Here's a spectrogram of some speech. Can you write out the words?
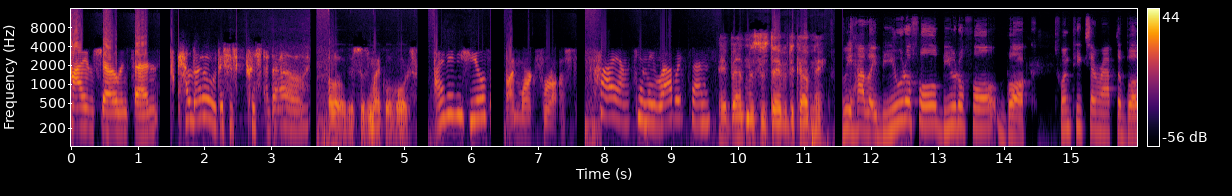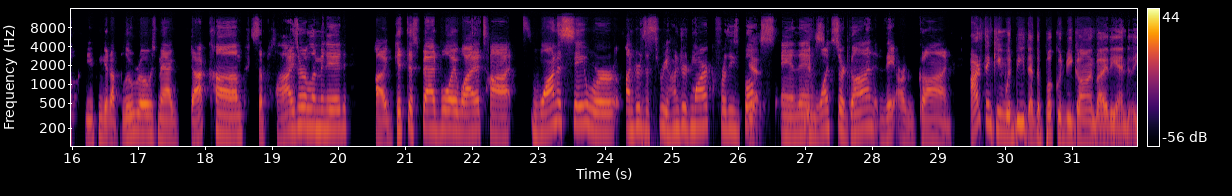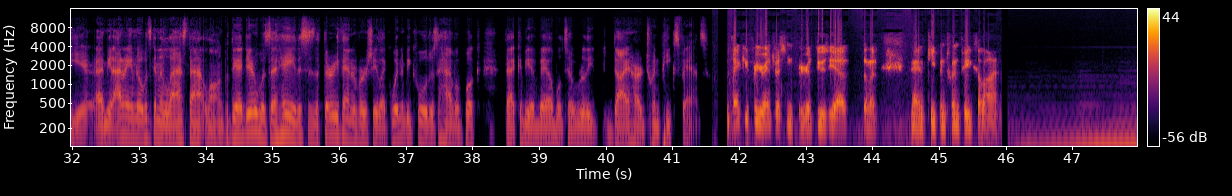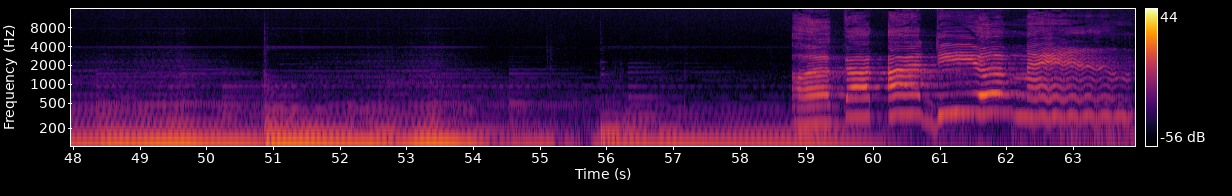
Hi, I'm Sherilyn Fenn. Hello, this is Chrysta Bell. Hello, this is Michael Horse. I'm Amy Shiels. I'm Mark Frost. Hi, I'm Kimmy Robertson. Hey, Ben, this is David Duchovny. We have a beautiful, beautiful book. Twin Peaks Unwrapped the book. You can get it at bluerosemag.com. Supplies are limited. Uh, get this bad boy while it's hot. Want to say we're under the 300 mark for these books, Yes. and then Yes. once they're gone, they are gone. Our thinking would be that the book would be gone by the end of the year. I mean, I don't even know if it's going to last that long. But the idea was that, hey, this is the 30th anniversary. Like, wouldn't it be cool just to have a book that could be available to really diehard Twin Peaks fans? Thank you for your interest and for your enthusiasm and, and keeping Twin Peaks alive. I got idea, man.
